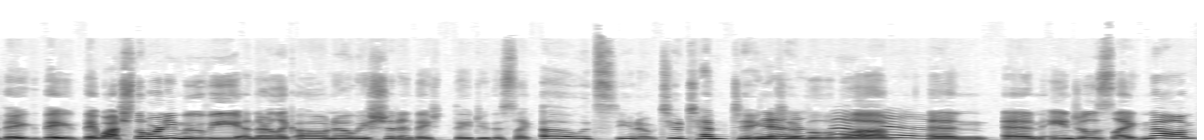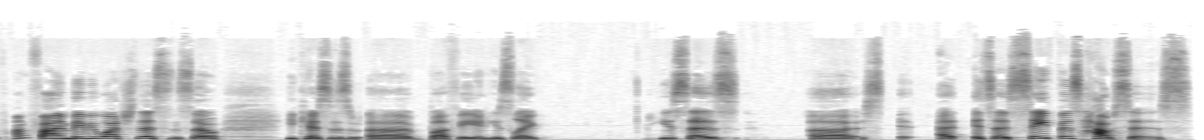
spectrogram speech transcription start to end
they they they watch the horny movie and they're like, oh no, we shouldn't. They they do this like, oh, it's you know too tempting Yeah. to blah blah Oh, blah. yeah. And and Angel is like, no, I'm I'm fine, baby, watch this. And so he kisses uh Buffy and he's like, he says, uh, it's as safe as houses,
